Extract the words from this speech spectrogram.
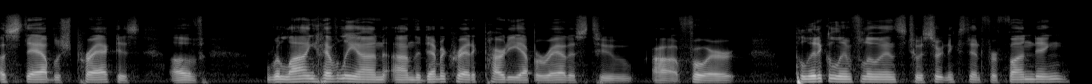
established practice of relying heavily on, on the Democratic Party apparatus to, uh, for political influence, to a certain extent for funding,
